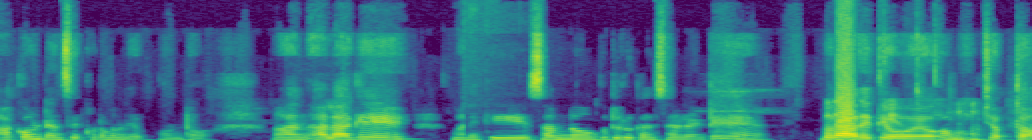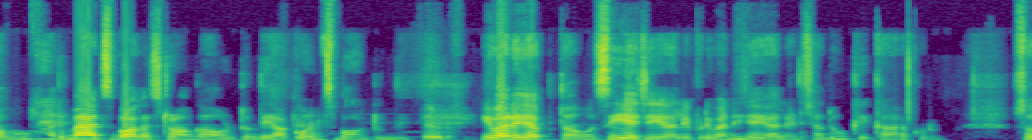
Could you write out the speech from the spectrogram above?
అకౌంటెన్సీ కూడా మనం చెప్పుకుంటాం. అలాగే మనకి సన్ను బుద్ధుడు కలిసాడంటే బుధాదిత్య యోగం చెప్తాము. అది మ్యాథ్స్ బాగా స్ట్రాంగ్గా ఉంటుంది అకౌంట్స్ బాగుంటుంది. ఇవన్నీ చెప్తాము. సిఏ చేయాలి. ఇప్పుడు ఇవన్నీ చేయాలంటే చదువుకి కారకుడు. సో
